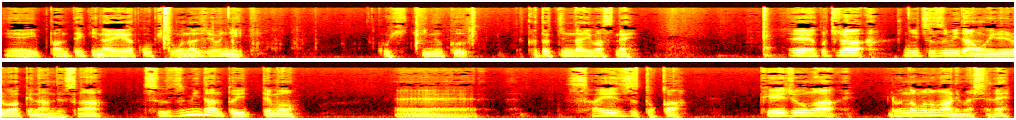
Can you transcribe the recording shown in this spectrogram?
えー、一般的なエアコン機と同じように、こう引き抜く形になりますね。えー、こちらに鼓弾を入れるわけなんですが、鼓弾といっても、えー、サイズとか形状がいろんなものがありましてね、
